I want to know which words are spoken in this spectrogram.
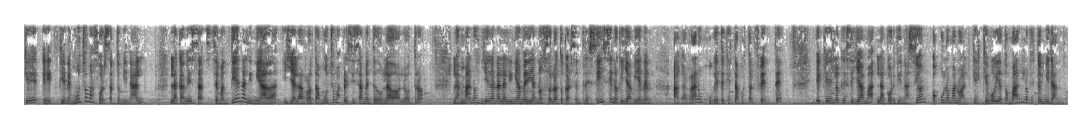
que eh, tiene mucho más fuerza abdominal, la cabeza se mantiene alineada y ya la rota mucho más precisamente de un lado al otro. Las manos llegan a la línea media no solo a tocarse entre sí, sino que ya vienen agarrar un juguete que está puesto al frente, eh, que es lo que se llama la coordinación óculo-manual, que es que voy a tomar lo que estoy mirando.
